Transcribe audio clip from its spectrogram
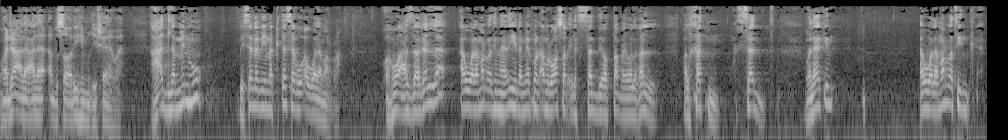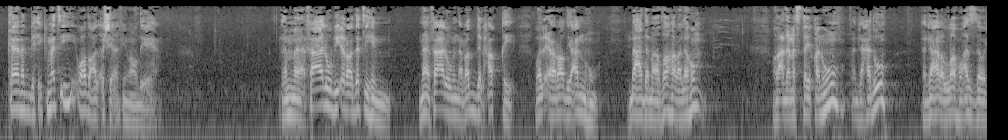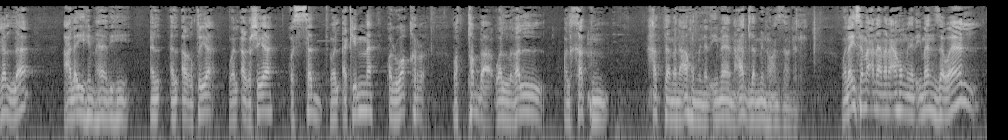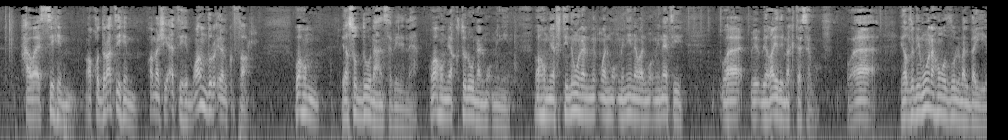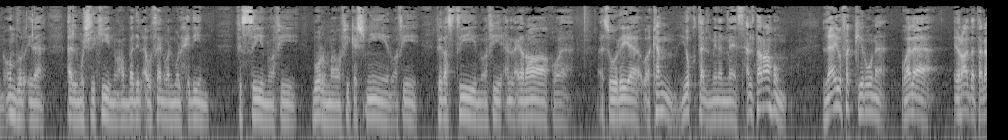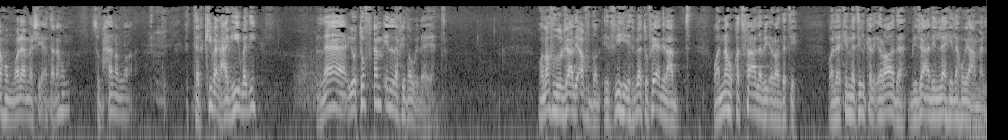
وجعل على أبصارهم غشاوة عدلا منه بسبب ما اكتسبوا أول مرة. وهو عز وجل أول مرة هذه لم يكن الأمر وصل إلى السد والطبع والغل. والختم والسد ولكن أول مرة كانت بحكمته وضع الأشياء في مواضعها. لما فعلوا بإرادتهم ما فعلوا من رد الحق والإعراض عنه بعدما ظهر لهم وبعدما استيقنوه فجحدوه فجعل الله عز وجل عليهم هذه الأغطية والأغشية والسد والأكنة والوقر والطبع والغل والختم حتى منعهم من الإيمان عدلا منه عز وجل. وليس معنى منعهم من الإيمان زوال حواسهم وقدرتهم ومشيئتهم. وانظر إلى الكفار. وهم يصدون عن سبيل الله. وهم يقتلون المؤمنين. وهم يفتنون المؤمنين والمؤمنات بغير ما اكتسبوا. ويظلمونهم الظلم البين. انظر إلى المشركين وعباد الأوثان والملحدين في الصين وفي بورما وفي كشمير وفي فلسطين وفي العراق وسوريا. وكم يقتل من الناس؟ هل تراهم لا يفكرون ولا إرادة لهم ولا مشيئة لهم. سبحان الله. التركيبة العجيبة دي لا تفهم إلا في ضوء الآيات. ولفظ الجعل أفضل إذ فيه إثبات فعل العبد وأنه قد فعل بإرادته ولكن تلك الإرادة بجعل الله له يعمل.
